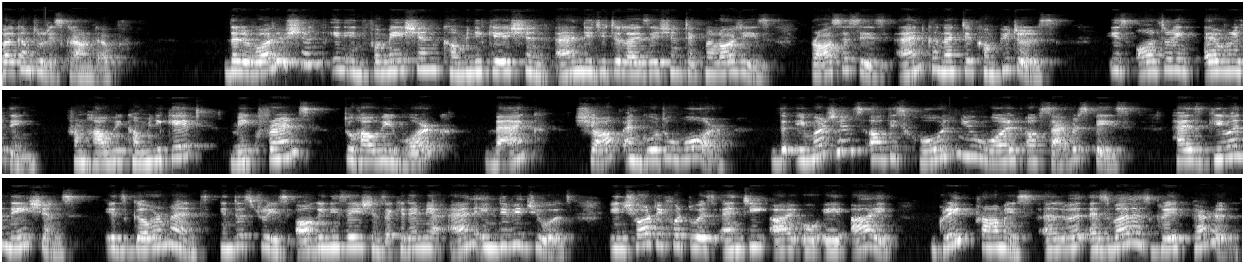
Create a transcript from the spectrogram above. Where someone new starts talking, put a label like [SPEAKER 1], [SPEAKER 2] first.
[SPEAKER 1] Welcome to Risk Roundup. The revolution in information, communication, and digitalization technologies, processes, and connected computers is altering everything from how we communicate, make friends, to how we work, bank, shop, and go to war. The emergence of this whole new world of cyberspace has given nations its governments, industries, organizations, academia, and individuals, in short referred to as NGIOAI, great promise as well as great peril.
